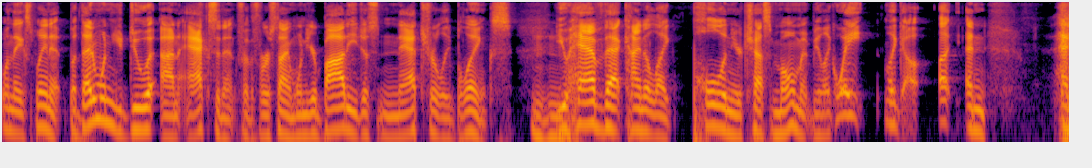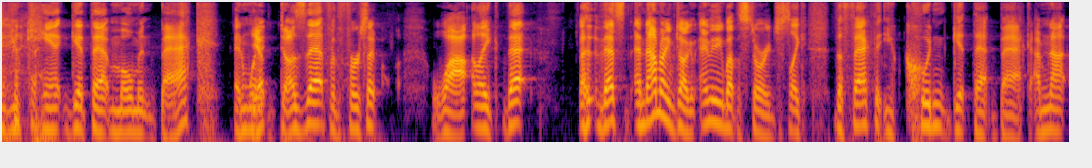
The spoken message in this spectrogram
when they explain it, but then when you do it on accident for the first time, when your body just naturally blinks, Mhm. you have that kind of like pull in your chest moment, be like, wait, like, uh, uh, and and you can't get that moment back, and when Yep. it does that for the first time, wow, like that. Uh, that's and I'm not even talking anything about the story. Just like the fact that you couldn't get that back. I'm not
